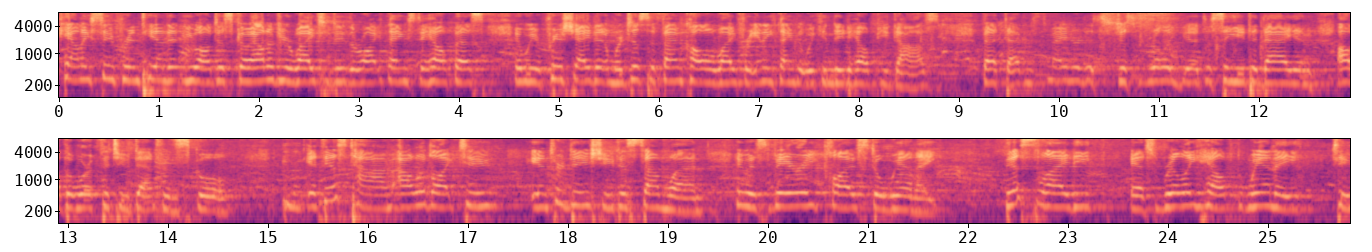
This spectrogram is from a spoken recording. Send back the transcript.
county superintendent, you all just go out of your way to do the right things to help us, and we appreciate it, and we're just a phone call away for anything that we can do to help you guys. But uh, Ms. Maynard, it's just really good to see you today and all the work that you've done for the school. At this time, I would like to introduce you to someone who is very close to Winnie. This lady has really helped Winnie to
